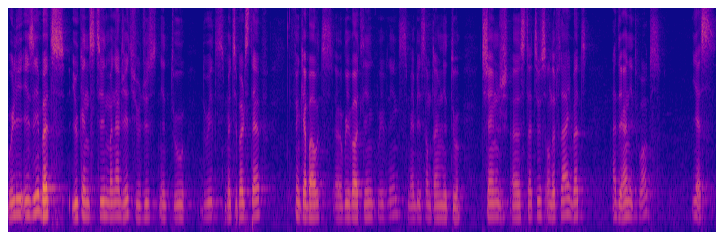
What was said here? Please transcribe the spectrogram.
really easy, but you can still manage it. You just need to do it multiple steps. Think about uh, without link with links. Maybe sometimes need to change uh, status on the fly, but at the end it works. Yes,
